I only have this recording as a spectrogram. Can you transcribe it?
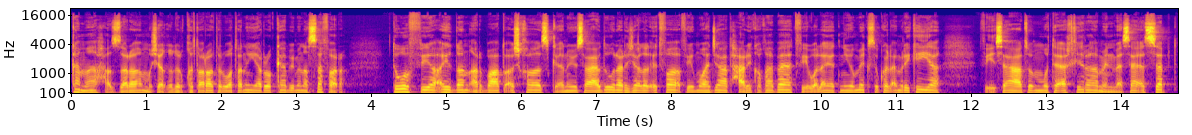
كما حذر مشغل القطارات الوطنية الركاب من السفر. توفي أيضا أربعة أشخاص كانوا يساعدون رجال الإطفاء في مواجهة حريق غابات في ولاية نيو مكسيكو الأمريكية في ساعة متأخرة من مساء السبت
